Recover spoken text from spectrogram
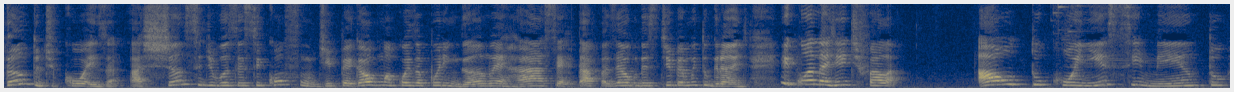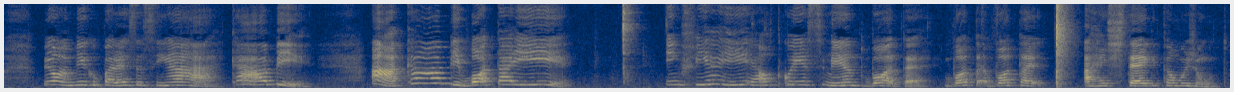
tanto de coisa, a chance de você se confundir, pegar alguma coisa por engano, errar, acertar, fazer algo desse tipo é muito grande. E quando a gente fala autoconhecimento, meu amigo, parece assim: ah, cabe. Ah, cabe, bota aí. Enfia aí, autoconhecimento, bota, bota, bota a hashtag tamo junto.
